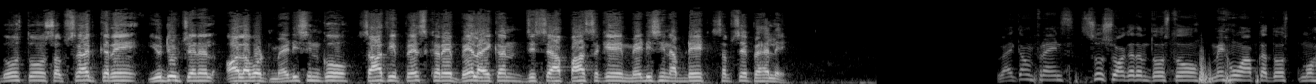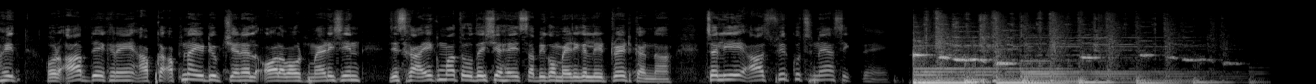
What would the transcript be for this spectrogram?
दोस्तों सब्सक्राइब करें YouTube channel all about medicine को। साथ ही प्रेस करें बेल आइकन जिससे आप पा सके मेडिसिन अपडेट सबसे पहले। वेलकम फ्रेंड्स सुस्वागतम दोस्तों। मैं हूँ आपका दोस्त मोहित, और आप देख रहे हैं आपका अपना YouTube channel all about medicine जिसका एकमात्र उद्देश्य है सभी को मेडिकल लिटरेट करना। चलिए, आज फिर कुछ नया सीखते हैं।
